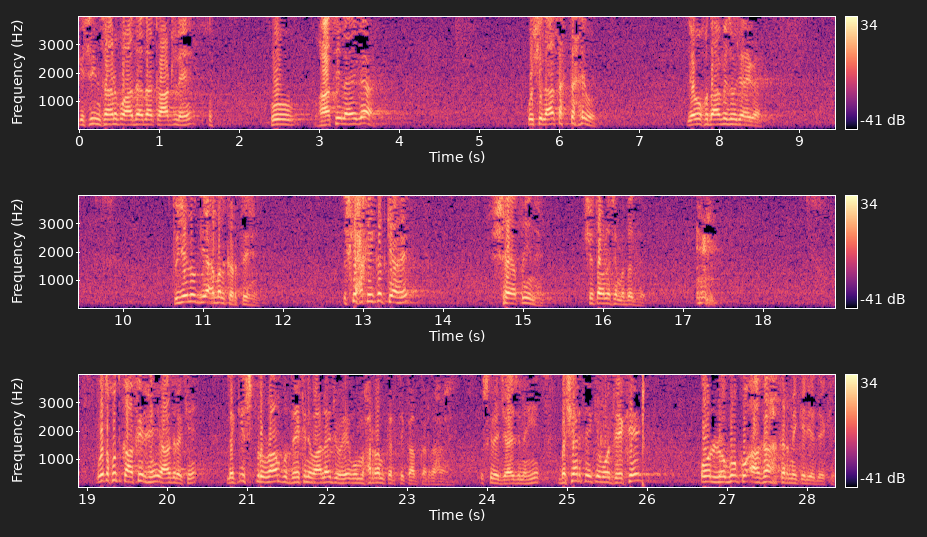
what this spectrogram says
کسی انسان کو آدھا آدھا کاٹ لیں وہ ہاتھ ہی لائے گا۔ کچھ ہلا سکتا ہے وہ، یا وہ خدافظ ہو جائے گا۔ تو یہ لوگ یہ عمل کرتے ہیں۔ اس کی حقیقت کیا ہے؟ شیاطین ہے شیطانوں سے مدد ہے۔ وہ تو خود کافر ہیں، یاد رکھیں، لیکن اس پروگرام کو دیکھنے والا جو ہے وہ محرم کا ارتکاب کر رہا ہے۔ اس کے لیے جائز نہیں ہے۔ بشرط کہ وہ دیکھے اور لوگوں کو آگاہ کرنے کے لیے دیکھے۔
